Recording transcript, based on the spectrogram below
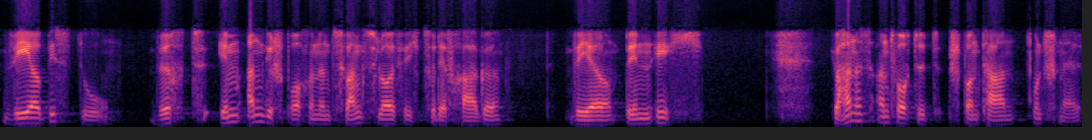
wer bist du, wird im Angesprochenen zwangsläufig zu der Frage, wer bin ich? Johannes antwortet spontan und schnell.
